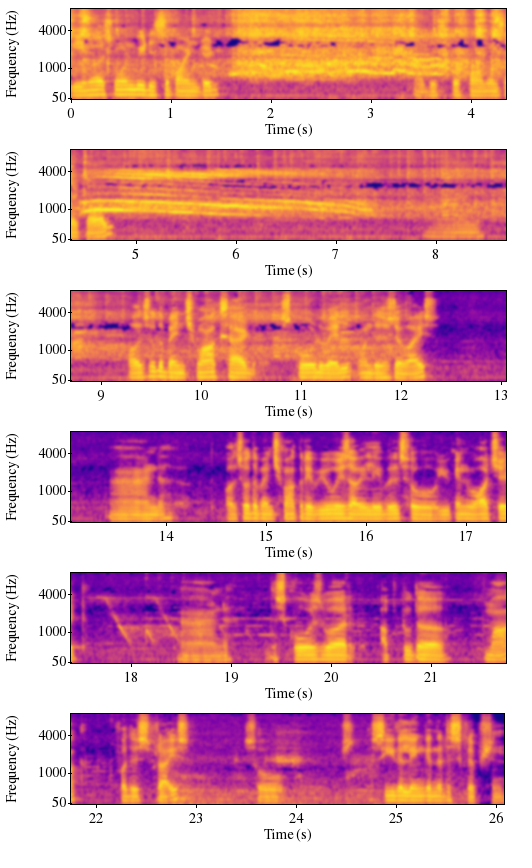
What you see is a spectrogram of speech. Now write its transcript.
Gamers won't be disappointed by this performance at all also the benchmarks had scored well on this device. And also the benchmark review is available so you can watch it. And the scores were up to the mark for this price. So see the link in the description.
